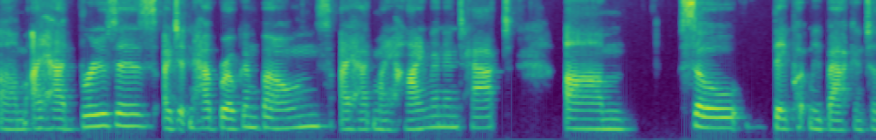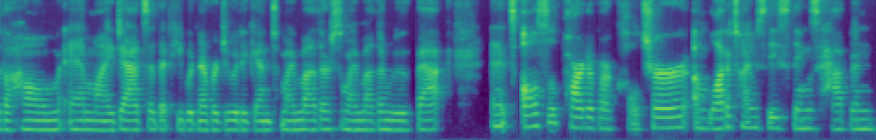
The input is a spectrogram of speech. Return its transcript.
um, I had bruises. I didn't have broken bones. I had my hymen intact. Um, so they put me back into the home, and my dad said that he would never do it again to my mother. So my mother moved back. And it's also part of our culture. a lot of times these things happen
